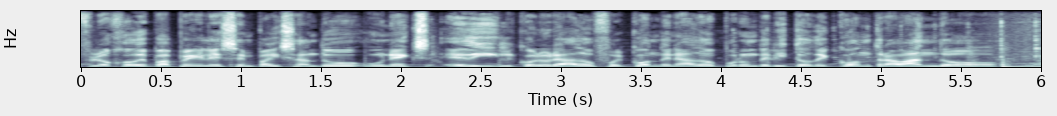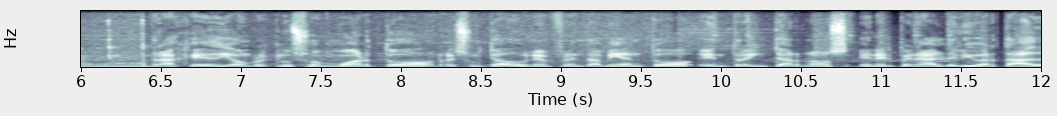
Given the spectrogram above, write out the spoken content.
Flojo de papeles en Paysandú, un ex edil colorado fue condenado por un delito de contrabando. Tragedia, un recluso muerto, resultado de un enfrentamiento entre internos en el penal de Libertad.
